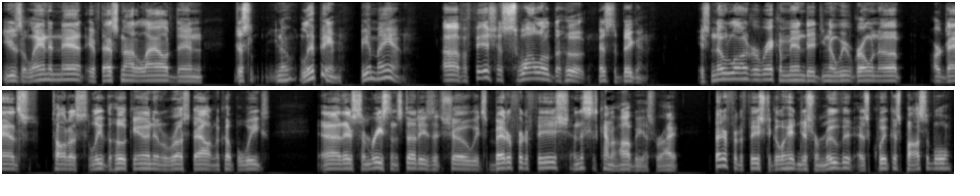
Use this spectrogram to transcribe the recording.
use a landing net. If that's not allowed, then just, you know, lip him. Be a man. Uh, if a fish has swallowed the hook, that's the big one. It's no longer recommended. You know, we were growing up, our dads taught us leave the hook in, it'll rust out in a couple weeks. Uh, there's some recent studies that show it's better for the fish, and this is kind of obvious, right? It's better for the fish to go ahead and just remove it as quick as possible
